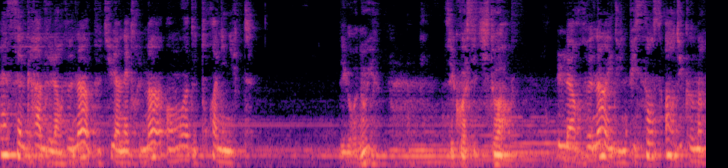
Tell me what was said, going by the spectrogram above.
Un seul gramme de leur venin peut tuer un être humain en moins de 3 minutes. Des grenouilles? C'est quoi cette histoire? Leur venin est d'une puissance hors du commun.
